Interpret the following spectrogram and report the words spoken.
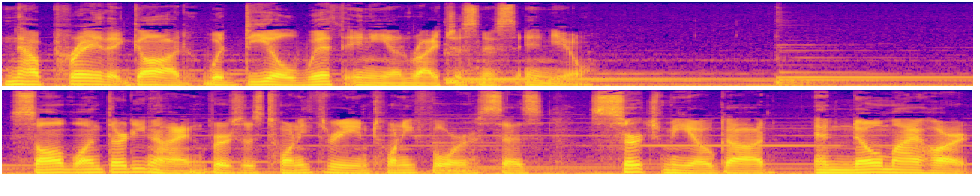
Now pray that God would deal with any unrighteousness in you. Psalm 139, verses 23 and 24 says, Search me, O God, and know my heart.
